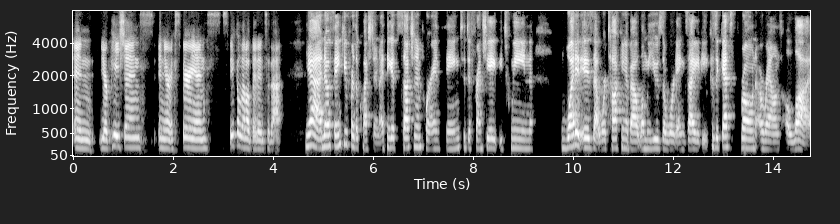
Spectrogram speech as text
in your patients, in your experience? Speak a little bit into that. Yeah, no, thank you for the question. I think it's such an important thing to differentiate between what it is that we're talking about when we use the word anxiety because it gets thrown around a lot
